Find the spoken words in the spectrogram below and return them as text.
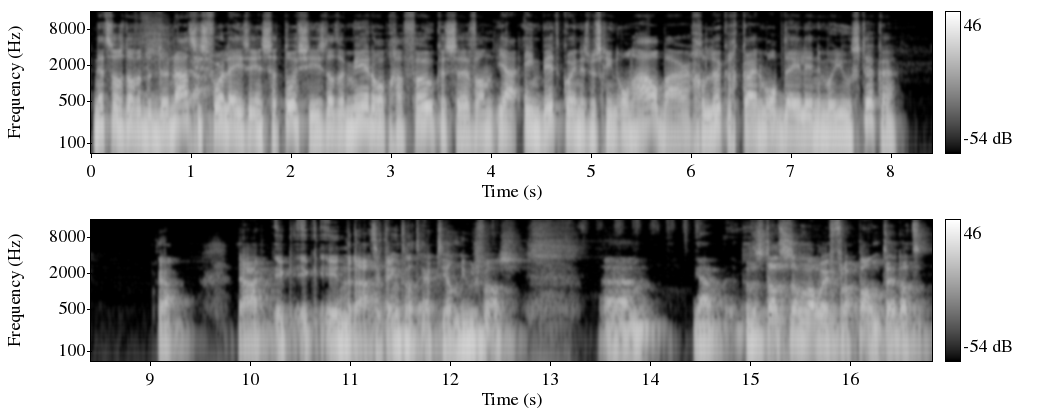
Net zoals dat we de donaties voorlezen in Satoshi's, dat we meer erop gaan focussen van ja, één bitcoin is misschien onhaalbaar. Gelukkig kan je hem opdelen in een miljoen stukken. Ja, ja ik, ik, inderdaad. Ik denk dat het RTL Nieuws was. Um, ja, dat is, dat is dan wel weer frappant. Hè? Dat,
